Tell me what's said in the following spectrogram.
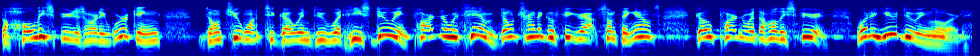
the Holy Spirit is already working. Don't you want to go and do what He's doing? Partner with Him. Don't try to go figure out something else. Go partner with the Holy Spirit. What are you doing, Lord?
